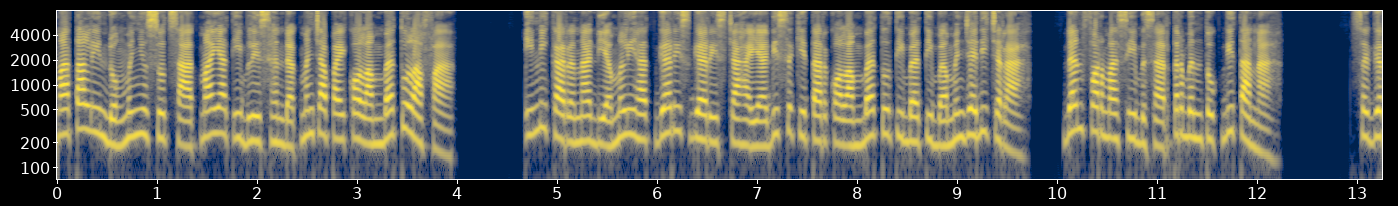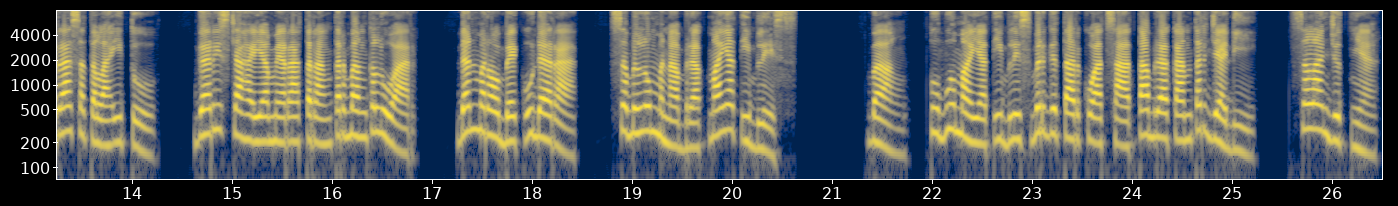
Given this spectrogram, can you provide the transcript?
mata Lindung menyusut saat mayat iblis hendak mencapai kolam batu lava. Ini karena dia melihat garis-garis cahaya di sekitar kolam batu tiba-tiba menjadi cerah, dan formasi besar terbentuk di tanah. Segera setelah itu, garis cahaya merah terang terbang keluar, dan merobek udara, sebelum menabrak mayat iblis. Bang! Tubuh mayat iblis bergetar kuat saat tabrakan terjadi. Selanjutnya,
